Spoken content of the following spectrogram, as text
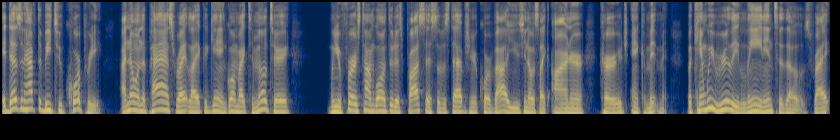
It doesn't have to be too corporate. I know in the past, right? Like again, going back to military, when you're first time going through this process of establishing your core values, you know, it's like honor, courage, and commitment. But can we really lean into those, right?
